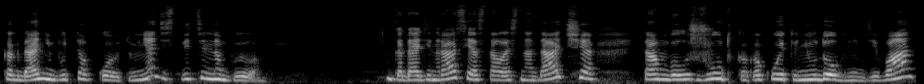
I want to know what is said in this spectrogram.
когда-нибудь такое. Вот у меня действительно было. Когда один раз я осталась на даче, там был жутко какой-то неудобный диван,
